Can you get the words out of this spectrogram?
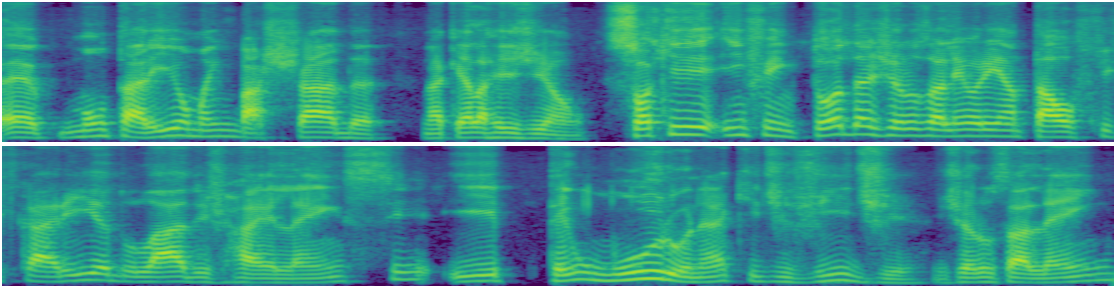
é, montaria uma embaixada naquela região. Só que, enfim, toda Jerusalém Oriental ficaria do lado israelense e tem um muro né, que divide Jerusalém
